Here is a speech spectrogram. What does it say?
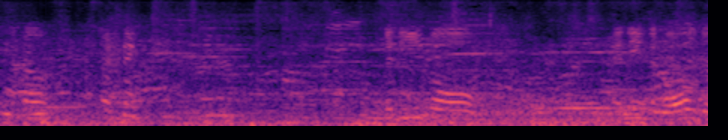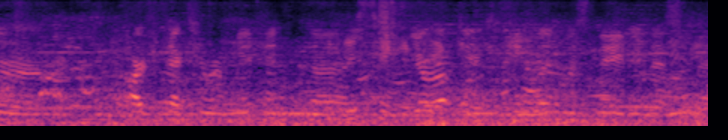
You know, I think medieval and even older architecture in, uh, Europe and England was made in this way.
